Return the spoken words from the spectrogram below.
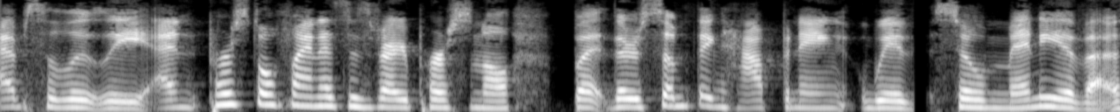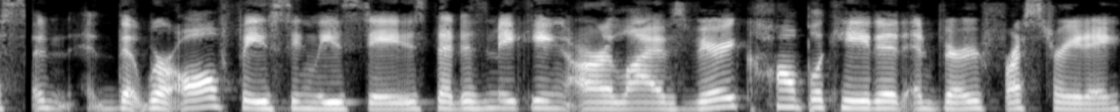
Absolutely. And personal finance is very personal, but there's something happening with so many of us and that we're all facing these days that is making our lives very complicated and very frustrating.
